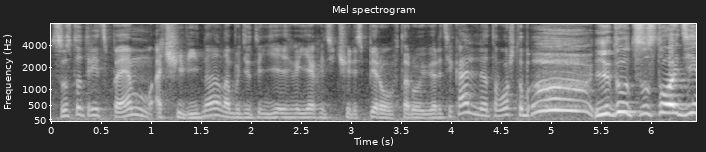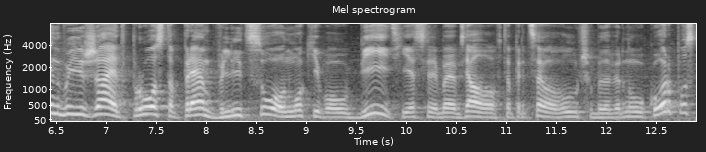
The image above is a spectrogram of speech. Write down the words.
Су-130ПМ, очевидно, она будет ехать через первую, вторую вертикаль для того, чтобы... Идут Су-101 выезжает просто прям в лицо. Он мог его убить, если бы взял автоприцел, лучше бы довернул корпус,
